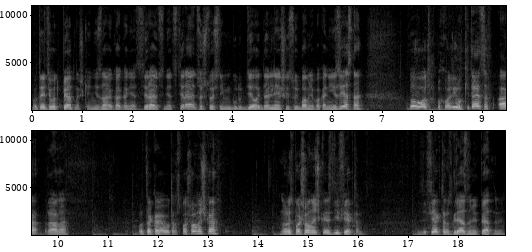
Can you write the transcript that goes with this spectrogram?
вот эти вот пятнышки. Не знаю, как они отстираются, не отстираются. Что с ними будут делать, дальнейшая судьба мне пока неизвестна. Ну вот, похвалил китайцев, а рано. Вот такая вот распашоночка. Но распашоночка с дефектом. С дефектом, с грязными пятнами.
